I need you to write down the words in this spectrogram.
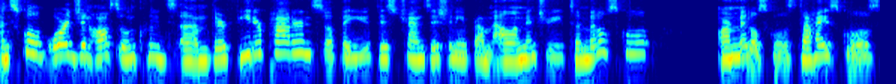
And school of origin also includes um, their feeder patterns. So if the youth is transitioning from elementary to middle school, or middle schools to high schools.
